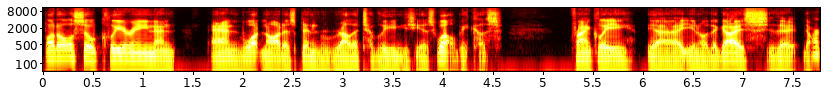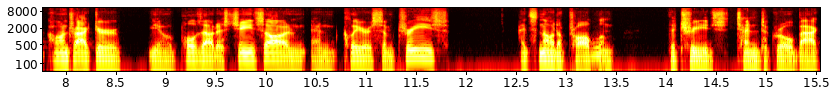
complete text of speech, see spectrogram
But also clearing and and whatnot has been relatively easy as well because, frankly, yeah, you know the guys, the our contractor, you know, pulls out his chainsaw and, and clears some trees. It's not a problem. The trees tend to grow back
